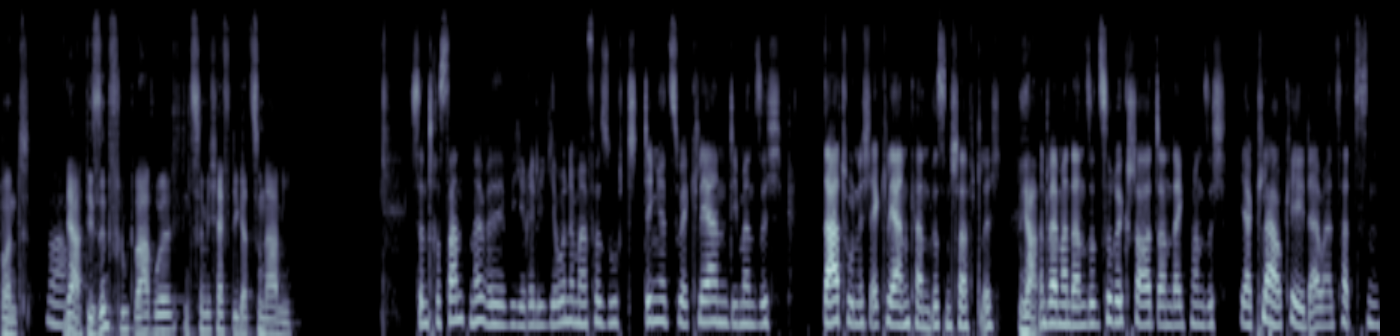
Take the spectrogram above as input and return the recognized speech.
Und wow. ja, die Sintflut war wohl ein ziemlich heftiger Tsunami. Ist interessant, ne, wie, wie Religion immer versucht, Dinge zu erklären, die man sich dato nicht erklären kann, wissenschaftlich. Ja. Und wenn man dann so zurückschaut, dann denkt man sich, ja klar, okay, damals hat es ein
